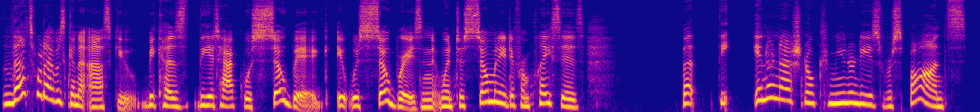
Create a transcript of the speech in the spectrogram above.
That's what I was going to ask you because the attack was so big, it was so brazen, it went to so many different places. But the international community's response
